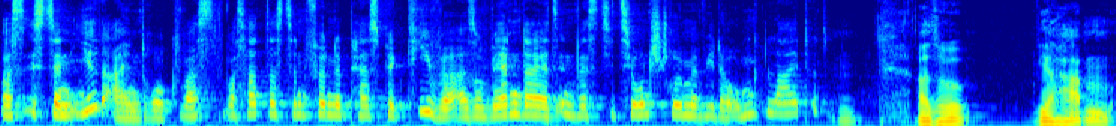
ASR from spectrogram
Was ist denn Ihr Eindruck? Was, was hat das denn für eine Perspektive? Also werden da jetzt Investitionsströme wieder umgeleitet? Also wir haben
